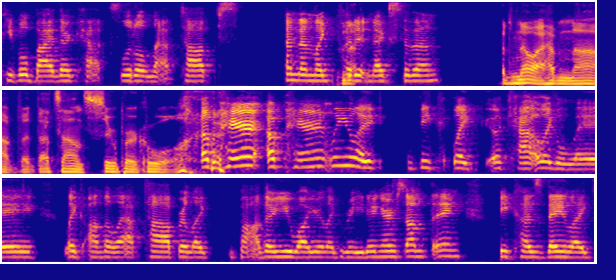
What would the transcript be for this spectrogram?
people buy their cats little laptops and then like put no. it next to them? No, I have not, but that sounds super cool. Apparent apparently like be like a cat like lay like on the laptop or like bother you while you're like reading or something because they like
